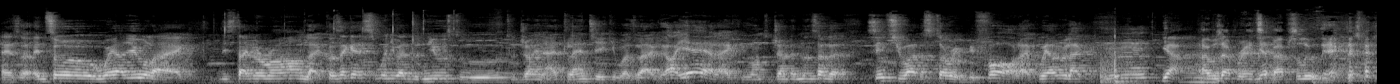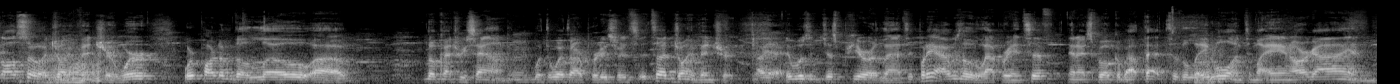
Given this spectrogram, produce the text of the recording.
And so, and so were you like this time around, like, because I guess when you had the news to, to join Atlantic, it was like, oh yeah, like you want to jump in and. But since you had a story before, like, we were you like, mm, Yeah, I was apprehensive. Yeah. Absolutely. This was also a joint venture. We're we're part of the low uh, Low Country Sound with with our producer. It's it's a joint venture. Oh, yeah. It wasn't just pure Atlantic, but yeah, I was a little apprehensive, and I spoke about that to the label and to my A and R guy, and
